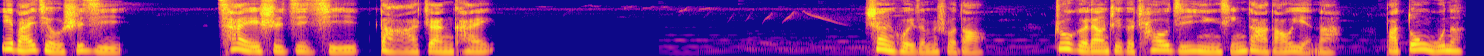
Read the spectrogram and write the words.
一百九十集，蔡氏祭旗大战开。上一回咱们说到，诸葛亮这个超级隐形大导演呐，把东吴呢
